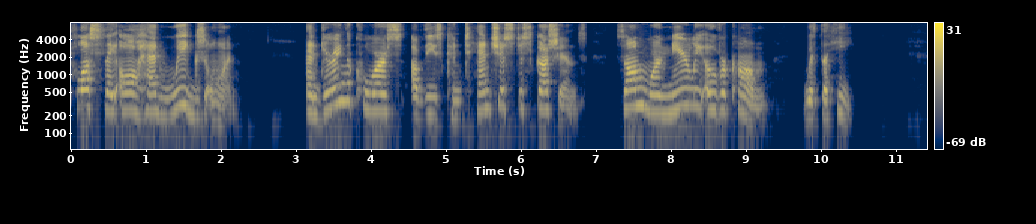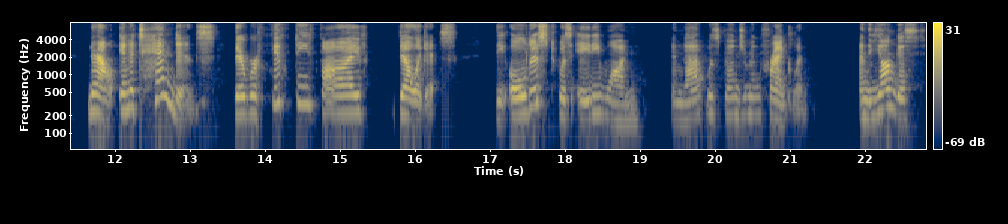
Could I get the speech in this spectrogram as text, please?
plus, they all had wigs on. And during the course of these contentious discussions, some were nearly overcome with the heat. Now, in attendance, there were 55 delegates. The oldest was 81, and that was Benjamin Franklin. And the youngest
